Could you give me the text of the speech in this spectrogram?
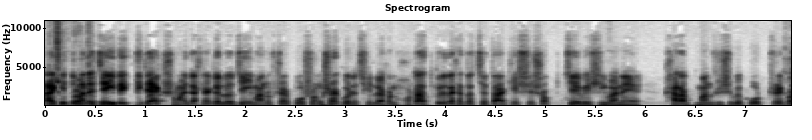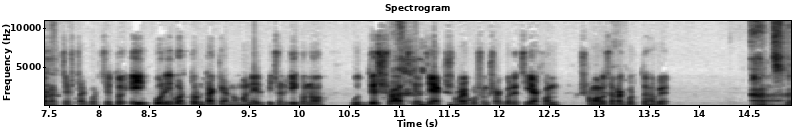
না কিন্তু মানে যেই ব্যক্তিটা দেখা গেল যে এই মানুষটার প্রশংসা করেছিল এখন হঠাৎ করে দেখা যাচ্ছে তাকে সে সবচেয়ে বেশি মানে খারাপ মানুষ হিসেবে পোর্ট্রে করার চেষ্টা করছে। তো এই পরিবর্তনটা কেন? মানে এর পিছনে কি কোনো উদ্দেশ্য আছে যে প্রশংসা করেছি এখন সমালোচনা করতে হবে? আচ্ছা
